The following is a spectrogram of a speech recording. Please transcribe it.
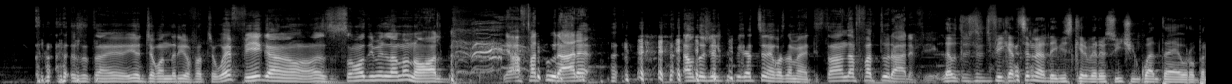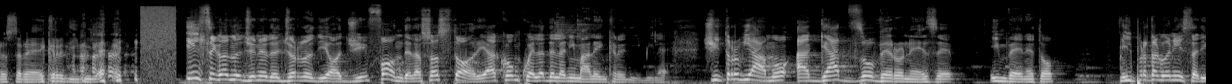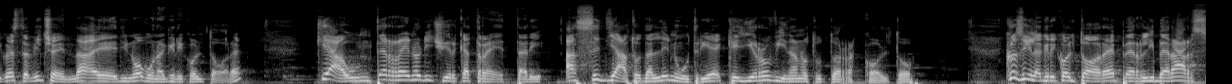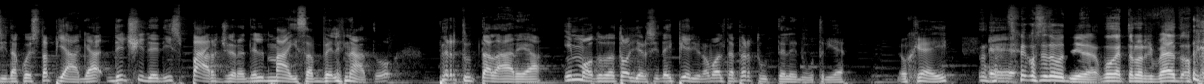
Esattamente, io già quando arrivo faccio, uè figa, no, sono di Milano Nord. Andiamo a fatturare. Autocertificazione cosa metti? Sto andando a fatturare, figa. L'autocertificazione la devi scrivere sui 50 euro per essere credibile. Il secondo genio del giorno di oggi fonde la sua storia con quella dell'animale incredibile. Ci troviamo a Gazzo Veronese, in Veneto. Il protagonista di questa vicenda è di nuovo un agricoltore che ha un terreno di circa 3 ettari, assediato dalle nutrie che gli rovinano tutto il raccolto. Così l'agricoltore, per liberarsi da questa piaga, decide di spargere del mais avvelenato per tutta l'area, in modo da togliersi dai piedi una volta per tutte le nutrie. Ok? Eh, Cosa devo dire? Vuoi che te lo ripeto?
